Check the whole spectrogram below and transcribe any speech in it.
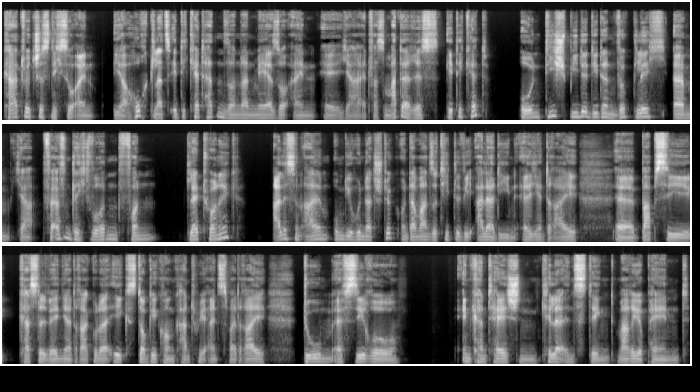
Cartridges nicht so ein ja, Hochglanz-Etikett hatten, sondern mehr so ein äh, ja etwas matteres Etikett. Und die Spiele, die dann wirklich ähm, ja veröffentlicht wurden von Playtronic, alles in allem um die 100 Stück. Und da waren so Titel wie Aladdin, Alien 3, äh, Babsy, Castlevania, Dracula X, Donkey Kong Country 1, 2, 3, Doom, F-Zero, Incantation, Killer Instinct, Mario Paint,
